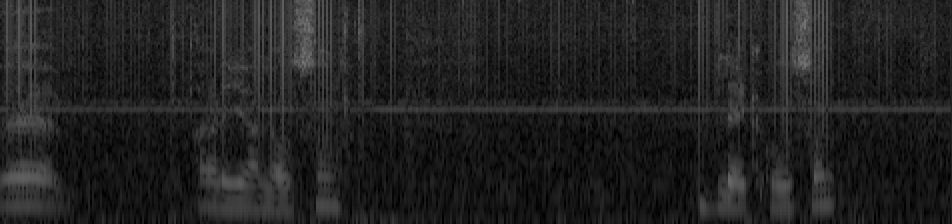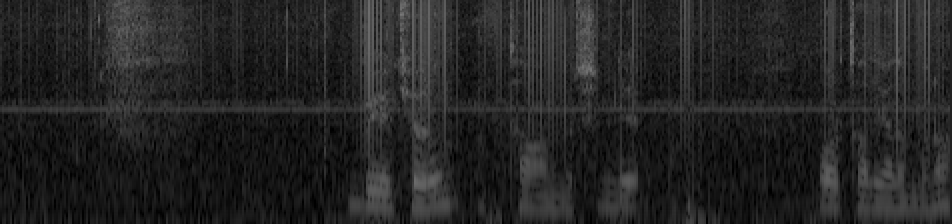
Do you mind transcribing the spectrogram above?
Ve Arial olsun. Black olsun. Büyütüyorum. Tamamdır. Şimdi ortalayalım bunu.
